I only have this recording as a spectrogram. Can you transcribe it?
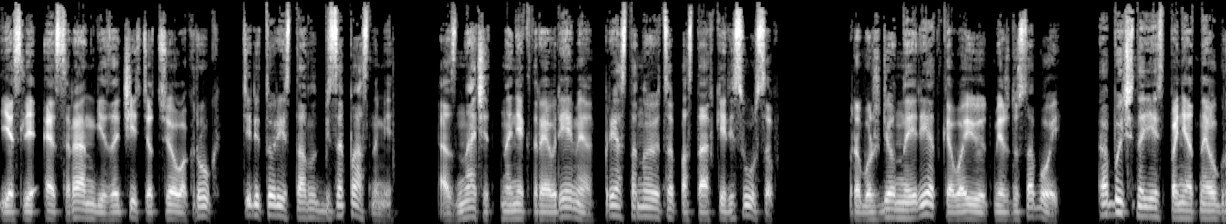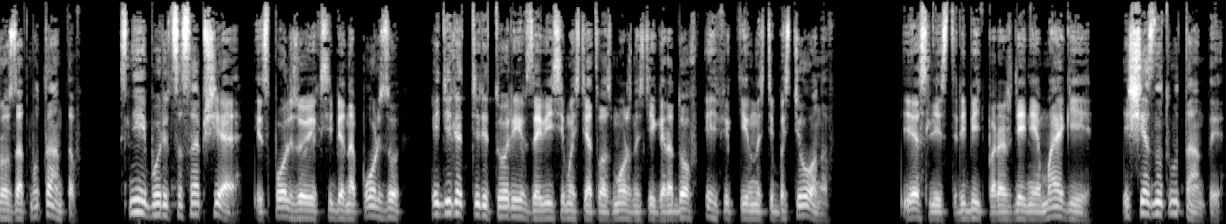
Если С-ранги зачистят все вокруг, территории станут безопасными, а значит, на некоторое время приостановятся поставки ресурсов. Пробужденные редко воюют между собой. Обычно есть понятная угроза от мутантов. С ней борются сообща, используя их себе на пользу и делят территории в зависимости от возможностей городов и эффективности бастионов. Если истребить порождение магии, исчезнут мутанты,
